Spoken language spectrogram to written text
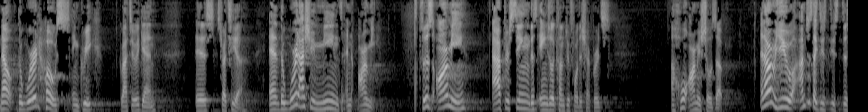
Now, the word hosts in Greek, go back to again, is stratia. And the word actually means an army. So this army, after seeing this angel come before the shepherds, a whole army shows up. And how are you? I'm just like this, this, this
